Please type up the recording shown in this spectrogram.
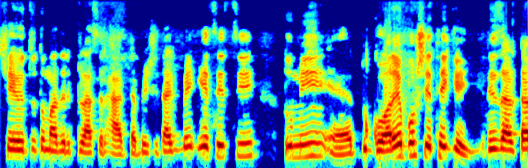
সেহেতু তোমাদের ক্লাসের হারটা বেশি থাকবে। এসএসসি তুমি ঘরে বসে থেকেই রেজাল্টটা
